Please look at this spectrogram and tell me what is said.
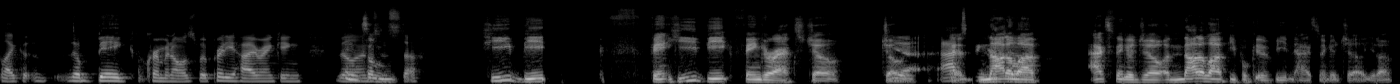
like the big criminals but pretty high ranking villains some- and stuff. he beat he beat Finger Axe Joe. Joey. Yeah, Axe not a Joe. lot. Axe Finger Joe, and not a lot of people could have beaten Axe Finger Joe, you know.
